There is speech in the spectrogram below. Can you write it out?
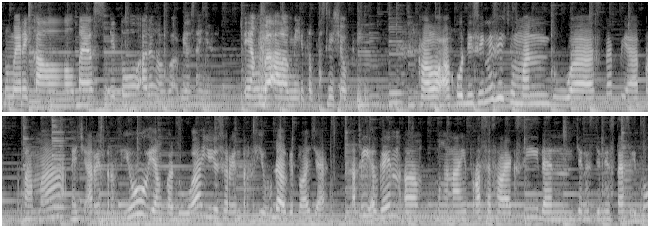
numerical test gitu ada nggak mbak biasanya yang Mbak alami itu pas di Shopee? Kalau aku di sini sih cuman dua step ya. Pertama HR interview, yang kedua user interview. Udah gitu aja. Tapi again uh, mengenai proses seleksi dan jenis-jenis tes itu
